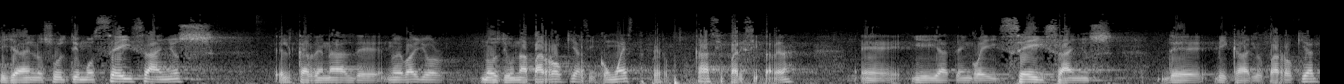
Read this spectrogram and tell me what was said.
y ya en los últimos seis años el cardenal de Nueva York nos dio una parroquia así como esta, pero casi parecida, ¿verdad? Eh, y ya tengo ahí seis años de vicario parroquial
